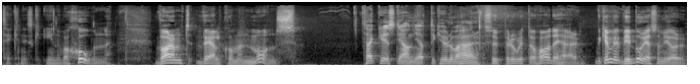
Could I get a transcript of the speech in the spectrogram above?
teknisk innovation. Varmt välkommen Måns! Tack Christian, jättekul att vara här. Superroligt att ha dig här. Vi, kan, vi börjar som vi gör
